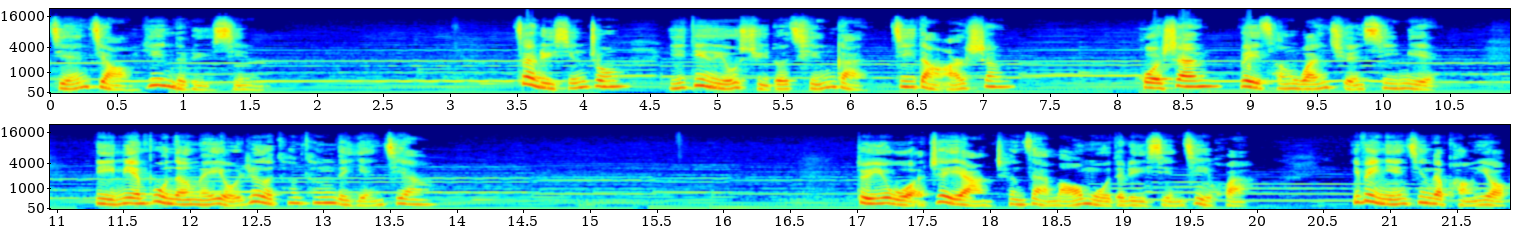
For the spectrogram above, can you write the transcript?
捡脚印的旅行，在旅行中一定有许多情感。激荡而生，火山未曾完全熄灭，里面不能没有热腾腾的岩浆。对于我这样称赞毛姆的旅行计划，一位年轻的朋友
